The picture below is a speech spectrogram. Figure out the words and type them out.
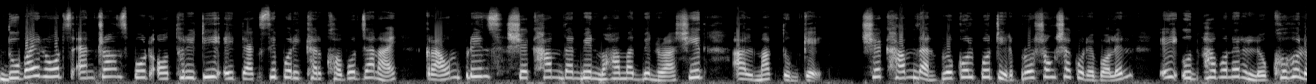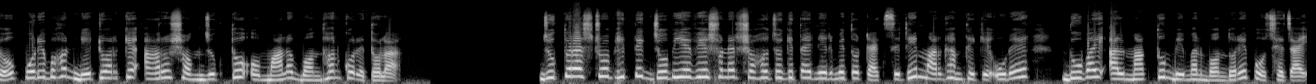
Dubai roads and transport authority এই ট্যাক্সি পরীক্ষার খবর জানায় crown prince Sheikh Hamdan bin Mohammed bin Rashid Al মাকতুমকে শেখ হামদান প্রকল্পটির প্রশংসা করে বলেন, এই উদ্ভাবনের লক্ষ্য হল পরিবহন নেটওয়ার্কে আরও সংযুক্ত ও মানববন্ধন করে তোলা। যুক্তরাষ্ট্র ভিত্তিক জবি এভিয়েশনের সহযোগিতায় নির্মিত ট্যাক্সিটি মারঘাম থেকে উড়ে দুবাই আল মাকতুম বিমানবন্দরে পৌঁছে যায়।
